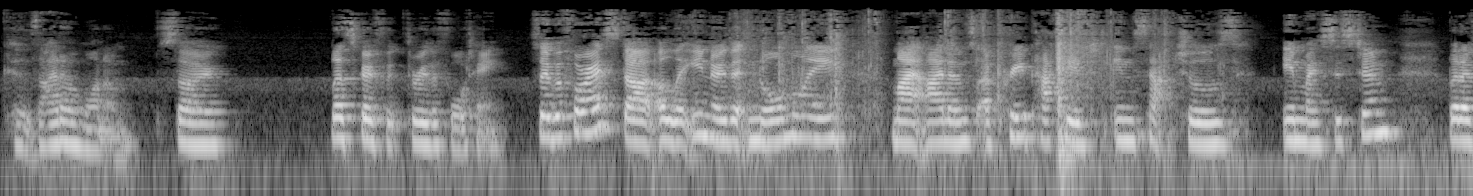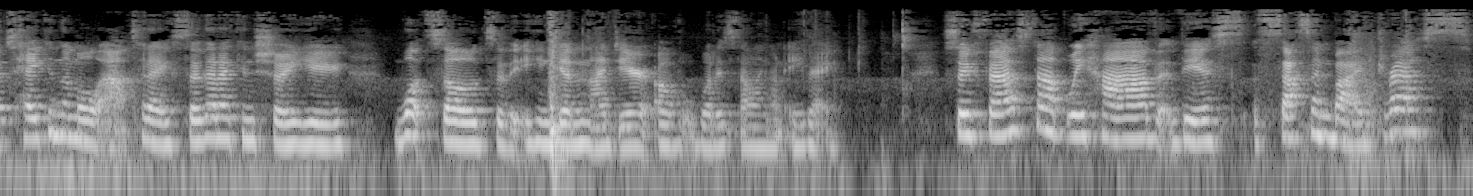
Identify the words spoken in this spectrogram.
because I don't want them. So let's go through the 14. So before I start, I'll let you know that normally my items are pre-packaged in satchels in my system, but I've taken them all out today so that I can show you what sold so that you can get an idea of what is selling on eBay. So first up, we have this Sass by dress.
